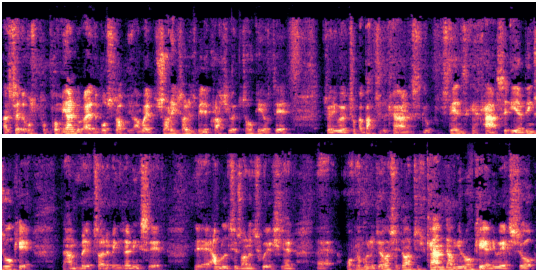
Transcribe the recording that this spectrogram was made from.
I said, the bus put, put my hand up right at the bus stop. I went, sorry, sorry, there's been a crash. She went, it's okay, okay. So anyway, I took her back to the car and I said, look, stay in the car, sit here, everything's okay. The handbrakes on, everything's, everything's safe. The ambulance is on its way. She said, uh, what am I going to do? I said, no, just calm down, you're okay. Anyway, so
